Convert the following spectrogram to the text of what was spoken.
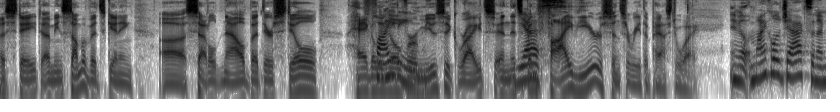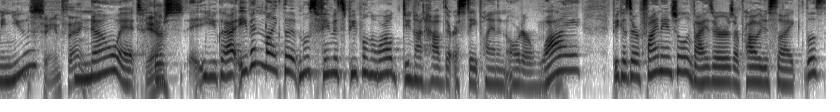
estate. I mean, some of it's getting uh, settled now, but they're still haggling over music rights, and it's been five years since Aretha passed away. You know, Michael Jackson. I mean, you Same thing. know it. Yeah. There's you got even like the most famous people in the world do not have their estate plan in order. Mm-hmm. Why? Because their financial advisors are probably just like, let's,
